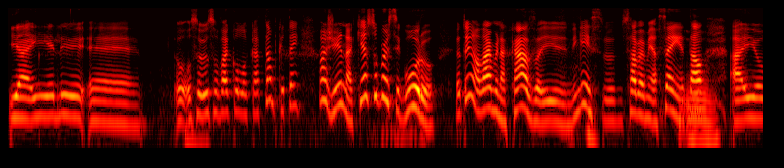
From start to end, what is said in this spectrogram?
E aí ele. é, O, o seu Wilson vai colocar. Não, porque tem. Imagina, aqui é super seguro. Eu tenho alarme na casa e ninguém sabe a minha senha e tal. Aí o,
